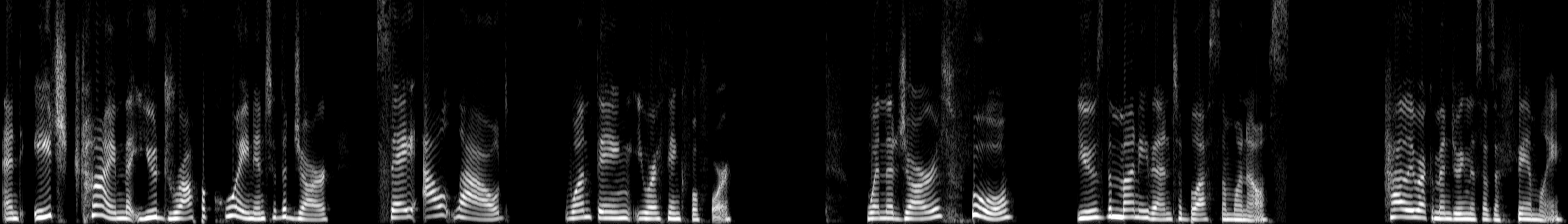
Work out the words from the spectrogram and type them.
And each time that you drop a coin into the jar, say out loud one thing you are thankful for. When the jar is full, use the money then to bless someone else. Highly recommend doing this as a family.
